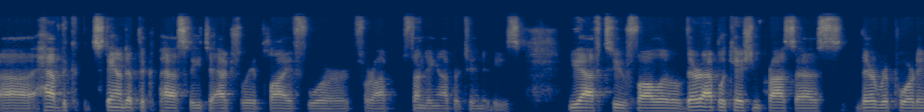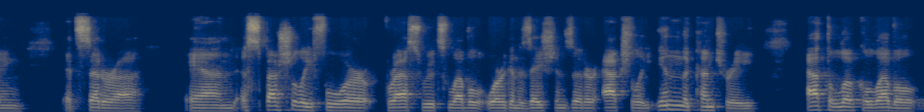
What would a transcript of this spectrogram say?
uh, have the stand up the capacity to actually apply for for op- funding opportunities. You have to follow their application process, their reporting, et cetera. And especially for grassroots level organizations that are actually in the country at the local level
